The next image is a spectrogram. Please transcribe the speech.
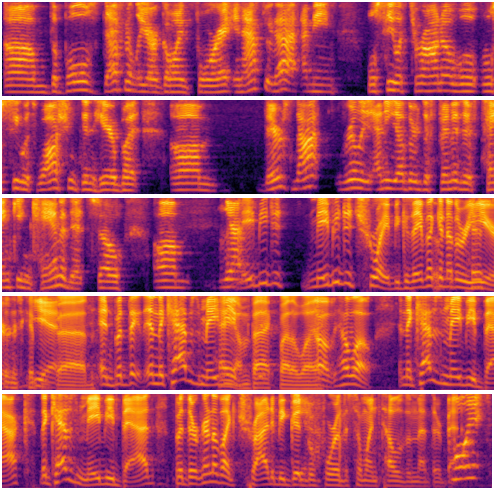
Um, the Bulls definitely are going for it. And after that, I mean, we'll see with Toronto, we'll we'll see with Washington here, but um, there's not really any other definitive tanking candidate. So um, Yeah. maybe De- maybe Detroit because they have like another year. Pistons could be yeah. bad. And but the, and the Cavs maybe. Hey, I'm back by the way. Oh, hello. And the Cavs may be back. The Cavs may be bad, but they're gonna like try to be good Yeah. before the, someone tells them that they're bad. Well, it-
